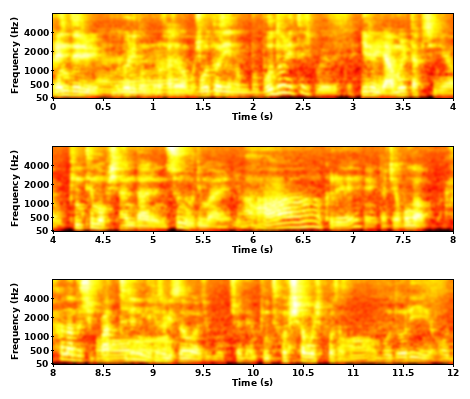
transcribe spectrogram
브랜드를 모돌이 농부로 가져가고 싶어서 모돌이 농부 모돌이 뜻이 뭐예요 그때? 일을 야물딱지게 하고 빈틈없이 한다는 순 우리말입니다. 아 그래? 예, 그러니까 제가 뭔가 하나둘씩 어. 빠뜨리는 게 계속 있어가지고 최대한 빈틈없이 하고 싶어서 어 모돌이 어,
